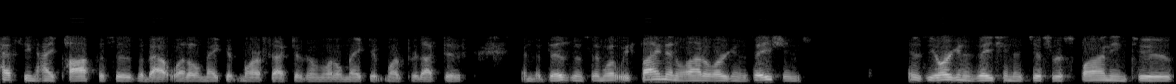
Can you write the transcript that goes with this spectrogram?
testing hypotheses about what will make it more effective and what will make it more productive in the business. And what we find in a lot of organizations is the organization is just responding to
